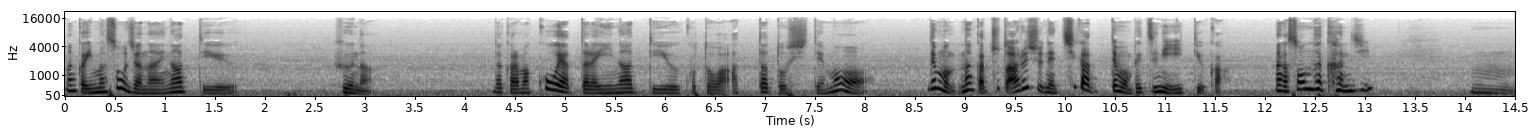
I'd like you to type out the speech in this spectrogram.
なんか今そうじゃないなっていう風な。だからまあこうやったらいいなっていうことはあったとしてもでもなんかちょっとある種ね違っても別にいいっていうかなんかそんな感じ。うん。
